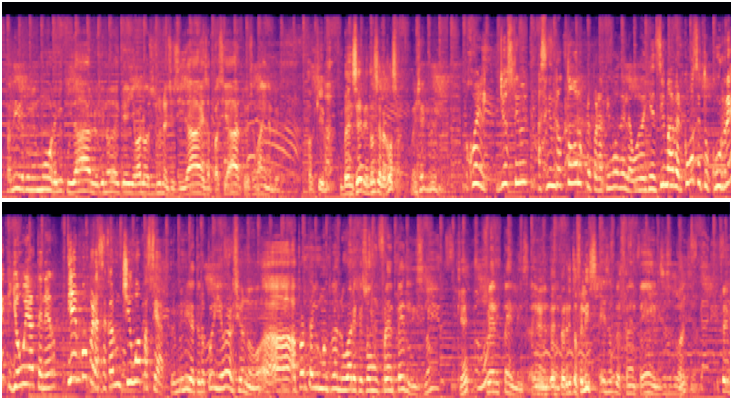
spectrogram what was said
Estás libre, pues, mi amor, hay que cuidarlo, hay que, no, hay que llevarlo a hacer sus necesidades, a pasear, toda esa vaina, pero... Ok, va en serio entonces la cosa. En serio. Joel, yo estoy haciendo todos los preparativos de la boda y encima, a ver, ¿cómo se te ocurre que yo voy a tener tiempo para sacar un chivo a pasear? Pero mira, ¿te lo puedes llevar, sí o no? Ah, aparte hay un montón de lugares que son friend penlis, ¿no? ¿Qué? Friend penlis. hay ¿El, perrito feliz? Eso que friend penlis, eso fen,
